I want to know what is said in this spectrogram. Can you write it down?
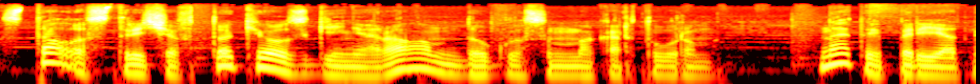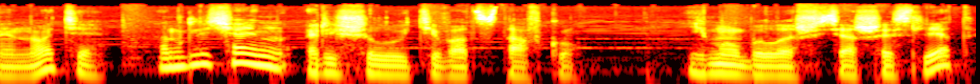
стала встреча в Токио с генералом Дугласом МакАртуром. На этой приятной ноте англичанин решил уйти в отставку. Ему было 66 лет,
